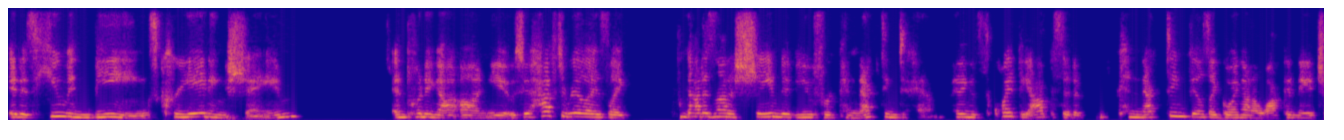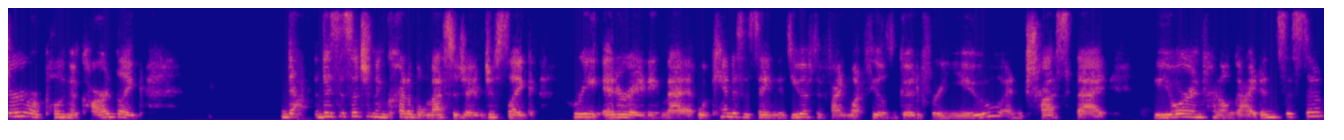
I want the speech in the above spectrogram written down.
It is human beings creating shame and putting it on you. So you have to realize like God is not ashamed of you for connecting to Him. I think it's quite the opposite of connecting feels like going on a walk in nature or pulling a card. Like that, this is such an incredible message. I'm just like reiterating that what Candace is saying is you have to find what feels good for you and trust that your internal guidance system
